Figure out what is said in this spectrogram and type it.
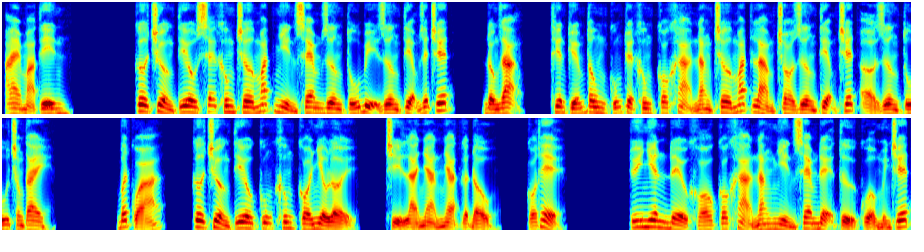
Ai mà tin? Cơ trưởng tiêu sẽ không trơ mắt nhìn xem Dương Tú bị Dương Tiệm giết chết, đồng dạng, Thiên Kiếm Tông cũng tuyệt không có khả năng trơ mắt làm cho Dương Tiệm chết ở Dương Tú trong tay. Bất quá, cơ trưởng tiêu cũng không có nhiều lời, chỉ là nhàn nhạt gật đầu, có thể. Tuy nhiên đều khó có khả năng nhìn xem đệ tử của mình chết,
